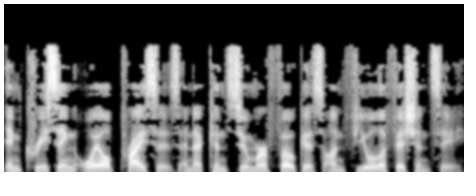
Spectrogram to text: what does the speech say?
Increasing oil prices and a consumer focus on fuel efficiency.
